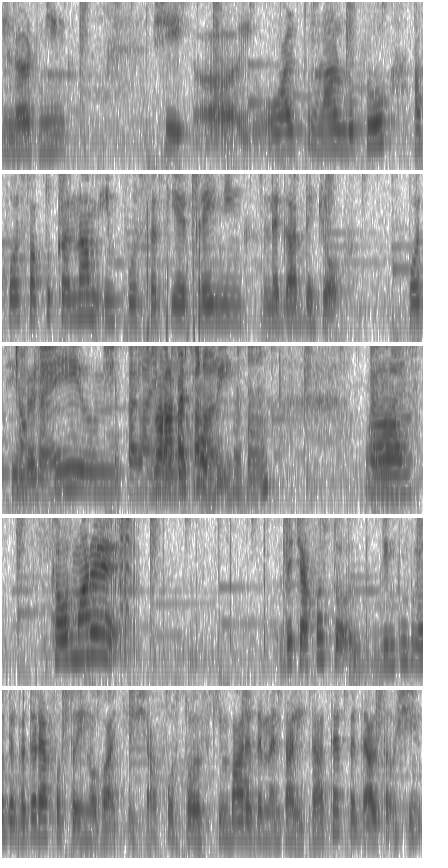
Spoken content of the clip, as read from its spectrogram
e-learning și uh, o alt, un alt lucru a fost faptul că n-am impus să fie training legat de job. Poți investi okay. în și pe la zona de hobby. Uh-huh. Uh, nice. Ca urmare, deci a fost, o, din punctul meu de vedere, a fost o inovație și a fost o schimbare de mentalitate, pe de altă, și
